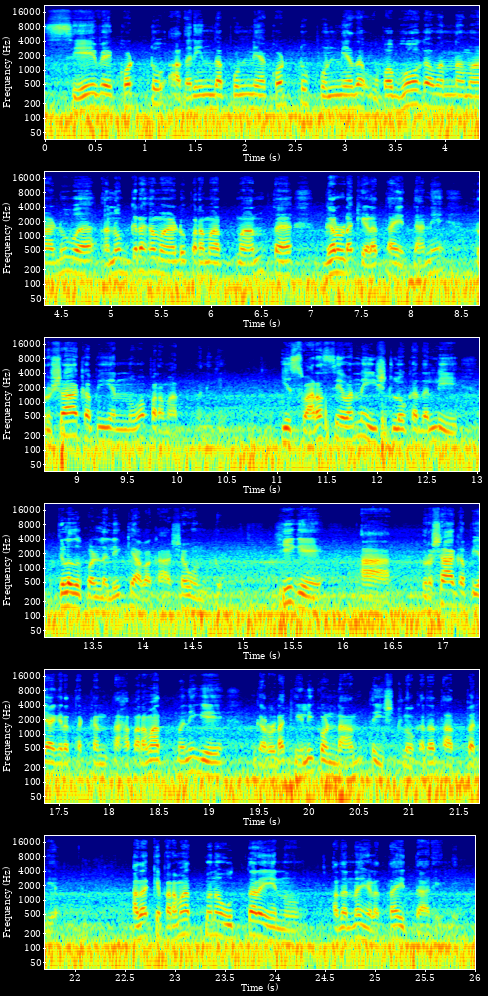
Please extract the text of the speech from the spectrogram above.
ಸೇವೆ ಕೊಟ್ಟು, ಅದರಿಂದ ಪುಣ್ಯ ಕೊಟ್ಟು, ಪುಣ್ಯದ ಉಪಭೋಗವನ್ನು ಮಾಡುವ, ಅನುಗ್ರಹ ಮಾಡು ಪರಮಾತ್ಮ ಅಂತ ಗರುಡ ಕೇಳುತ್ತಾ ಇದ್ದಾನೆ ಋಷಾಕಪಿ ಎನ್ನುವ ಪರಮಾತ್ಮನಿಗೆ. ಈ ಸ್ವಾರಸ್ಯವನ್ನು ಈ ಶ್ಲೋಕದಲ್ಲಿ ತಿಳಿದುಕೊಳ್ಳಲಿಕ್ಕೆ ಅವಕಾಶ ಉಂಟು. ಹೀಗೆ ಆ ವೃಷಾಕಪಿಯಾಗಿರತಕ್ಕಂತಹ ಪರಮಾತ್ಮನಿಗೆ ಗರುಡ ಕೇಳಿಕೊಂಡ ಅಂತ ಈ ಶ್ಲೋಕದ ತಾತ್ಪರ್ಯ. ಅದಕ್ಕೆ ಪರಮಾತ್ಮನ ಉತ್ತರ ಏನು? ಅದನ್ನು ಹೇಳುತ್ತಾ ಇದ್ದಾರೆ ಇಲ್ಲಿ.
